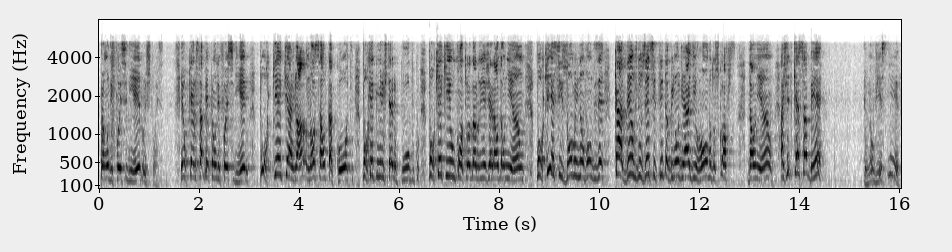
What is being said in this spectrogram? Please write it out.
Para onde foi esse dinheiro, Luiz eu quero saber para onde foi esse dinheiro, por que, que a nossa alta corte, por que, que o Ministério Público, por que, que o controle da Auditoria Geral da União, por que esses homens não vão dizer cadê os 230 bilhões de reais de rombo dos cofres da União? A gente quer saber. Eu não vi esse dinheiro.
